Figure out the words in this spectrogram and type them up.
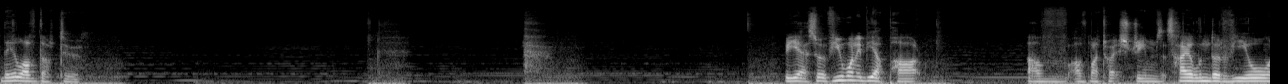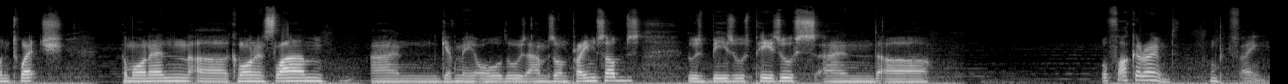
they loved her too. But yeah, so if you want to be a part of of my Twitch streams, it's Highlander VO on Twitch. Come on in, uh, come on and slam, and give me all those Amazon Prime subs, those Bezos Pesos, and uh, we'll fuck around. We'll be fine.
